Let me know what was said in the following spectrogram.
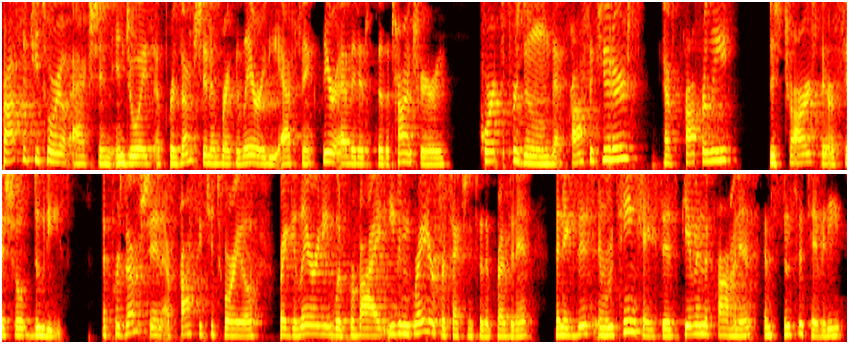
Prosecutorial action enjoys a presumption of regularity absent clear evidence to the contrary. Courts presume that prosecutors have properly discharged their official duties. The presumption of prosecutorial regularity would provide even greater protection to the president than exists in routine cases, given the prominence and sensitivity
